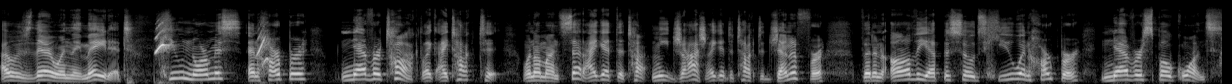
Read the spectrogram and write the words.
I was there when they made it. Hugh Normous and Harper never talked. Like I talked to when I'm on set, I get to talk meet Josh. I get to talk to Jennifer. But in all the episodes, Hugh and Harper never spoke once.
